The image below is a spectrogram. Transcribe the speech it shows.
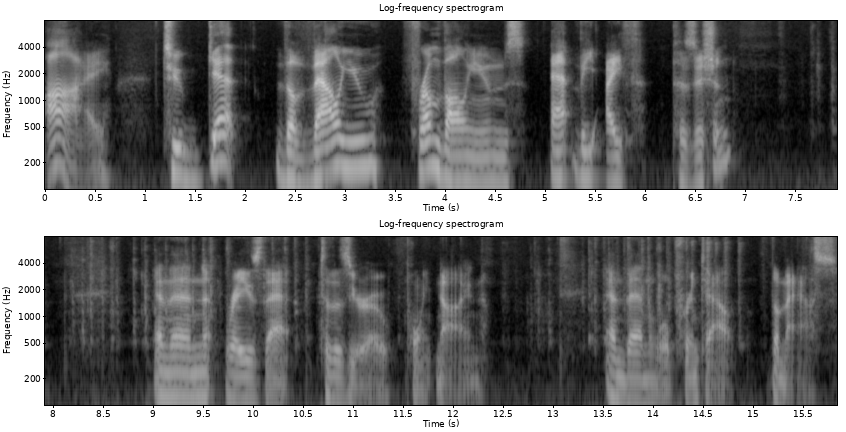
i to get the value from volumes at the ith position and then raise that to the 0.9 and then we'll print out the mass.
